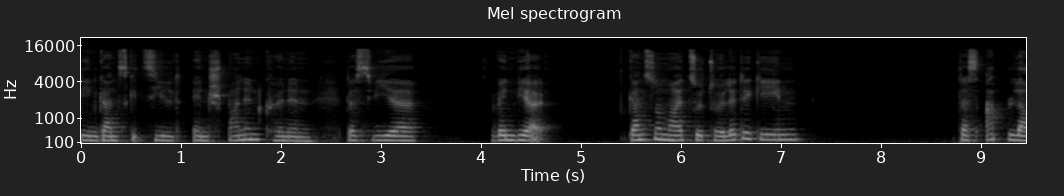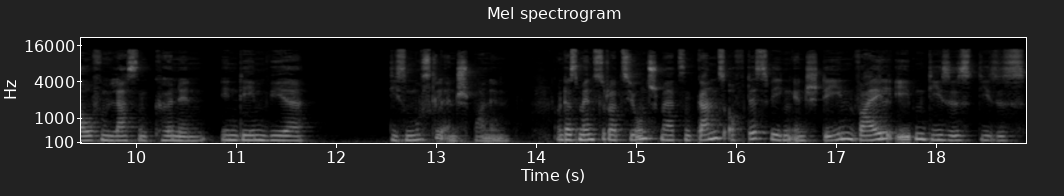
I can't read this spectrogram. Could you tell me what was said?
den ganz gezielt entspannen können, dass wir, wenn wir ganz normal zur Toilette gehen, das ablaufen lassen können, indem wir diesen Muskel entspannen. Und dass Menstruationsschmerzen ganz oft deswegen entstehen, weil eben dieses, dieses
